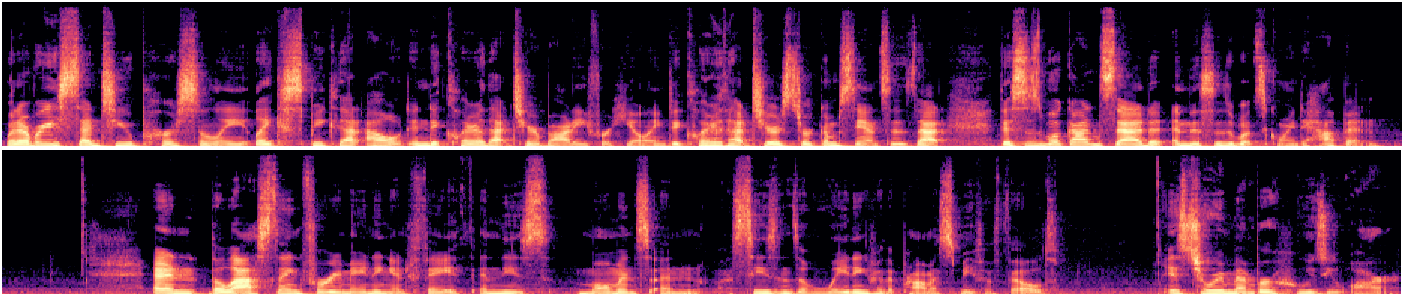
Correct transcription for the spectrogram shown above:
whatever he said to you personally, like speak that out and declare that to your body for healing. Declare that to your circumstances that this is what God said and this is what's going to happen. And the last thing for remaining in faith in these moments and seasons of waiting for the promise to be fulfilled is to remember whose you are.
